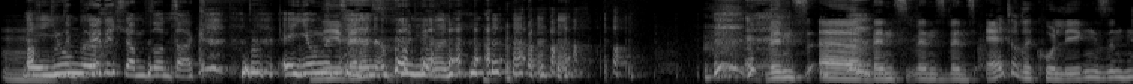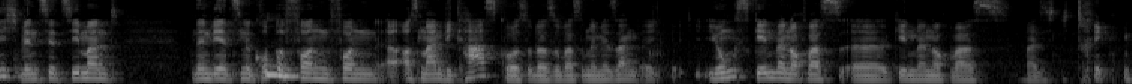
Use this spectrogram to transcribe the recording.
Mhm. Mach Ey, Junge. die Predigt am Sonntag. Ey, Junge nee, zu Napoleon. wenn es äh, wenn's, wenn's, wenn's ältere Kollegen sind, nicht. Wenn es jetzt jemand, wenn wir jetzt eine Gruppe mhm. von, von äh, aus meinem Vikars-Kurs oder sowas und wenn wir sagen, äh, Jungs, gehen wir noch was, äh, gehen wir noch was, weiß ich nicht, trinken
